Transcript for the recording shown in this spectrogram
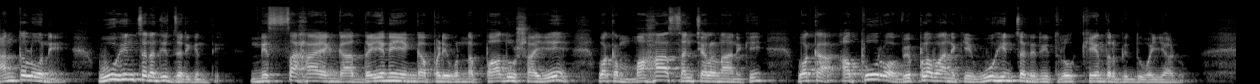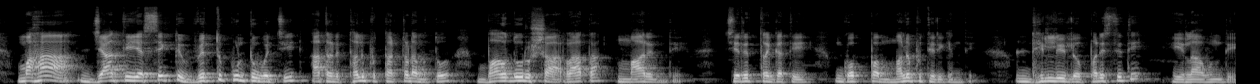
అంతలోనే ఊహించనది జరిగింది. నిస్సహాయంగా దయనీయంగా పడి ఉన్న పాదుషాయే ఒక మహా సంచలనానికి ఒక అపూర్వ విప్లవానికి ఊహించని రీతిలో కేంద్ర బిందువు అయ్యాడు మహా జాతీయ శక్తి వెతుక్కుంటూ వచ్చి అతడి తలుపు తట్టడంతో బహదూర్ షా రాత మారింది. చరిత్ర గతి గొప్ప మలుపు తిరిగింది. ఢిల్లీలో పరిస్థితి ఇలా ఉంది.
